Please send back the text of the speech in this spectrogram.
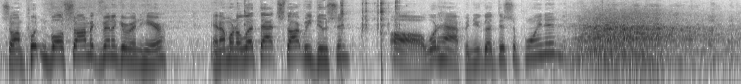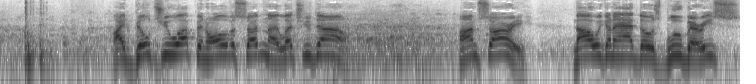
So I'm putting balsamic vinegar in here, and I'm going to let that start reducing. Oh, what happened? You got disappointed? I built you up, and all of a sudden I let you down. I'm sorry. Now we're going to add those blueberries.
